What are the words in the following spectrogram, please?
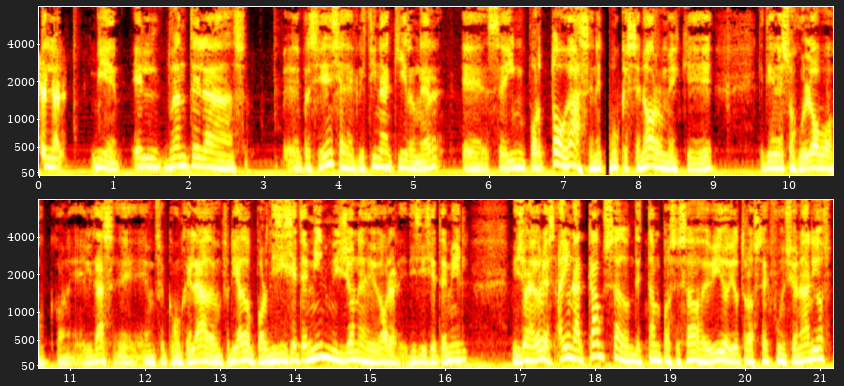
¿Qué tal? Bien, el, durante las eh, presidencias de Cristina Kirchner eh, se importó gas en estos buques enormes que, que tienen esos globos con el gas eh, enf- congelado, enfriado, por 17 mil millones de dólares. 17 mil millones de dólares. Hay una causa donde están procesados debido y otros exfuncionarios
